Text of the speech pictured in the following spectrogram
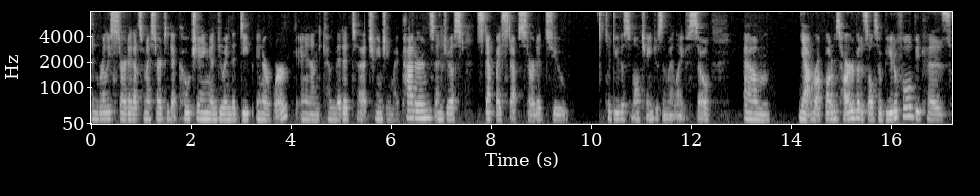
and really started, that's when I started to get coaching and doing the deep inner work and committed to changing my patterns and just step by step started to to do the small changes in my life. So um yeah, rock bottom's hard, but it's also beautiful because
